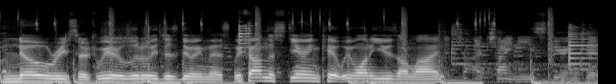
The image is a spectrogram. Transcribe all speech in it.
no research. We are literally just doing this. We found the steering kit we want to use online. A Chinese steering kit.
